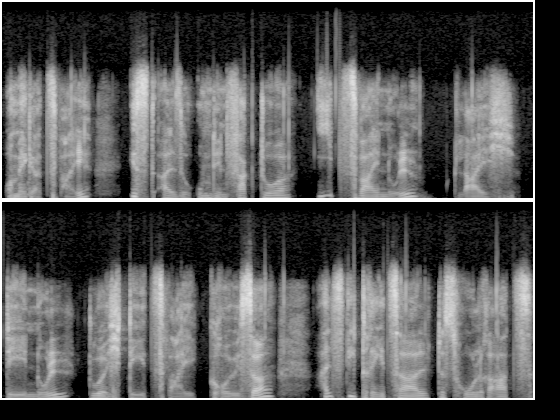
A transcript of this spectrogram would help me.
Omega-2 ist also um den Faktor i20 gleich d0 durch d2 größer als die Drehzahl des Hohlrads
